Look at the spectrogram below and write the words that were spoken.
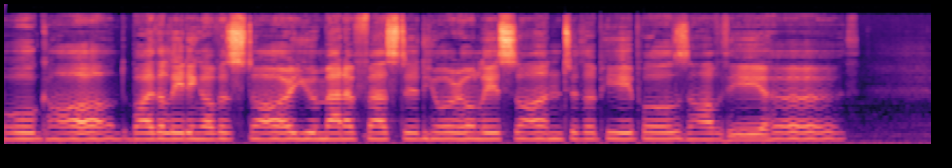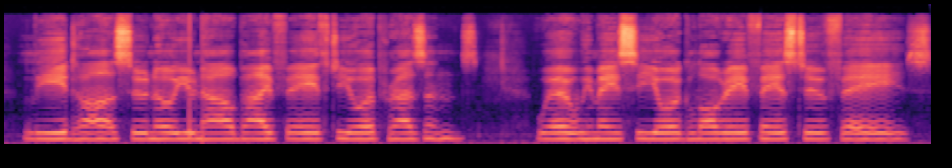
O God, by the leading of a star you manifested your only Son to the peoples of the earth. Lead us who know you now by faith to your presence, where we may see your glory face to face.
